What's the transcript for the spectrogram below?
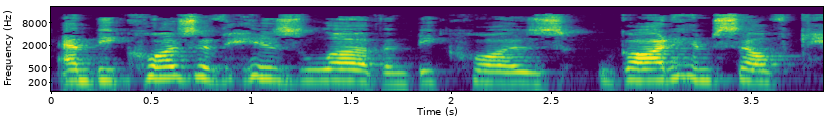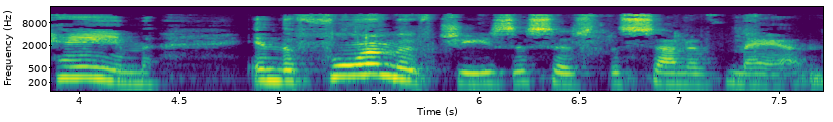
And because of his love and because God himself came in the form of Jesus as the Son of Man,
